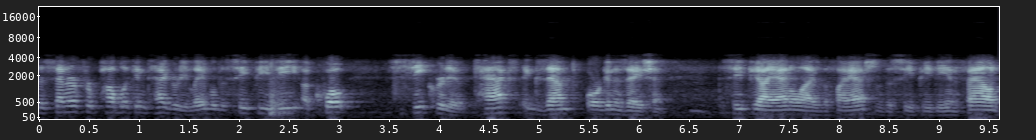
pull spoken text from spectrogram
the Center for Public Integrity labeled the CPD a quote secretive tax exempt organization. CPI analyzed the financials of the CPD and found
